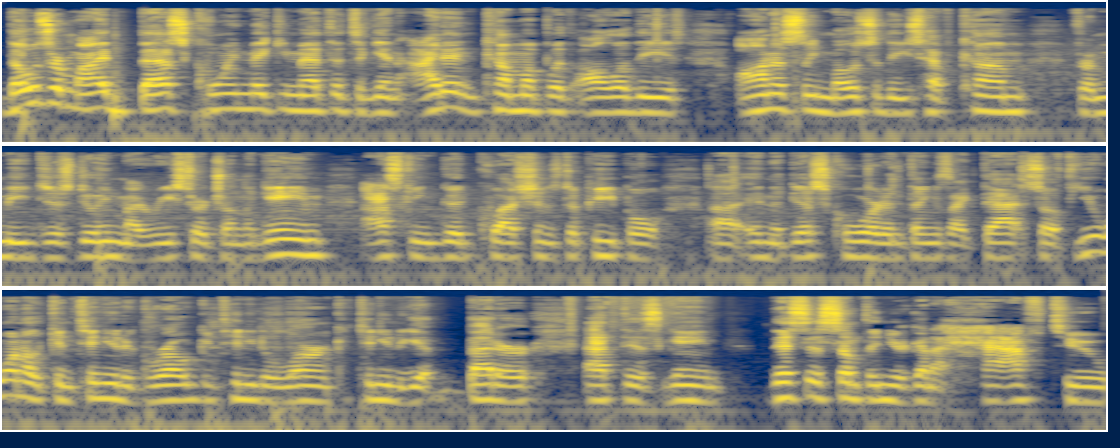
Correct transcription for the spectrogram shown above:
those are my best coin making methods. Again i didn't come up with all of these. Honestly most of these have come from me just doing my research on the game asking good questions to people uh, in the discord and things like that. So if you want to continue to grow continue to learn continue to get better at this game this is something you're going to have to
